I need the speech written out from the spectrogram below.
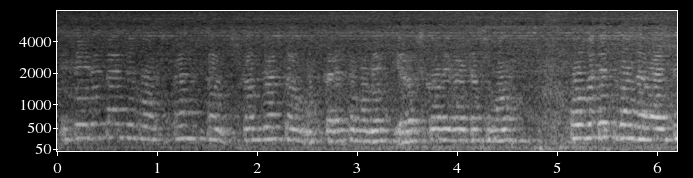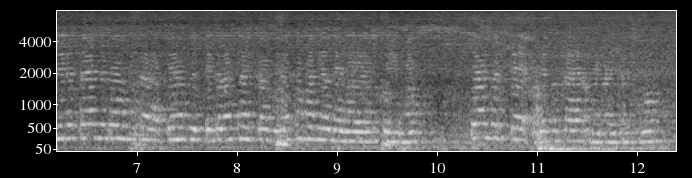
お疲れ様です。よろしくお願いいたします。ホーム鉄道では SL タイムを見たら手を振ってくださいと皆様にお願いをしています。手を振ってお出迎えお願いいたします。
